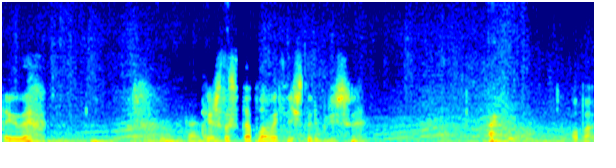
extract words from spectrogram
Тогда, конечно, что плавать не что любишь. Опа.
